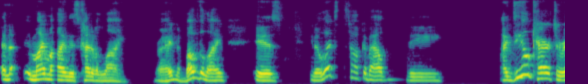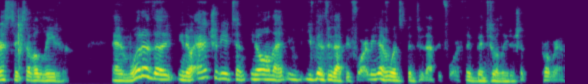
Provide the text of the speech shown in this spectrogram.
and in my mind, it's kind of a line, right? And above the line is, you know, let's talk about the ideal characteristics of a leader. And what are the, you know, attributes and, you know, all that, you've, you've been through that before. I mean, everyone's been through that before if they've been to a leadership program.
